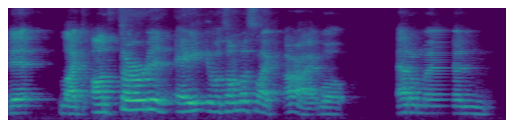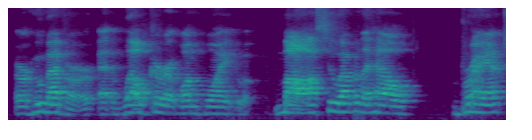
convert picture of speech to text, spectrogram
It like on third and eight, it was almost like, all right, well, Edelman or whomever, Welker at one point, Moss, whoever the hell, Branch.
